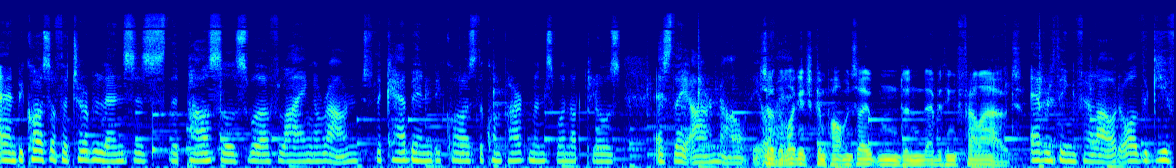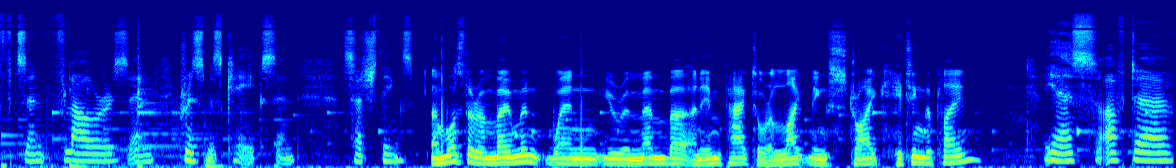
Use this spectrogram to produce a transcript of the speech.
And because of the turbulences, the parcels were flying around the cabin because the compartments were not closed as they are now. The so the luggage compartments opened and everything fell out? Everything fell out. All the gifts and flowers and Christmas cakes and such things. And was there a moment when you remember an impact or a lightning strike hitting the plane? Yes, after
